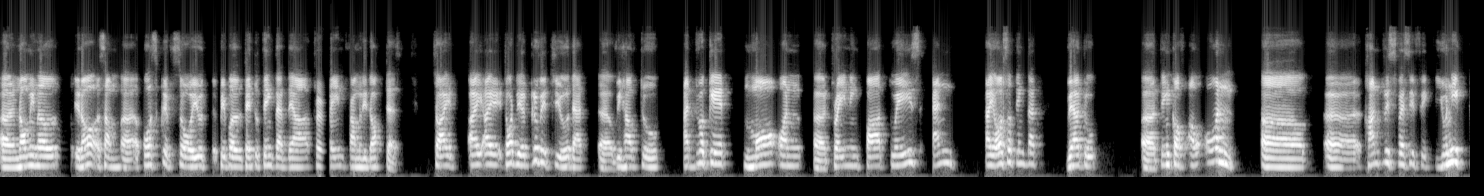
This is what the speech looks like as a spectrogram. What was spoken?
uh, nominal, you know, some uh, postscript. So you people tend to think that they are trained family doctors. So I I, I totally agree with you that we have to advocate more on uh, training pathways, and I also think that we have to uh, think of our own uh, country specific unique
